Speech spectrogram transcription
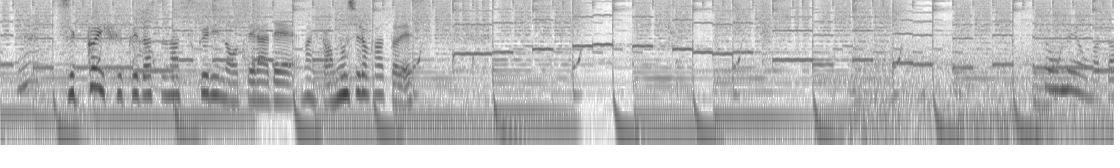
すっごい複雑な作りのお寺でなんか面白かったです。正面をまた、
